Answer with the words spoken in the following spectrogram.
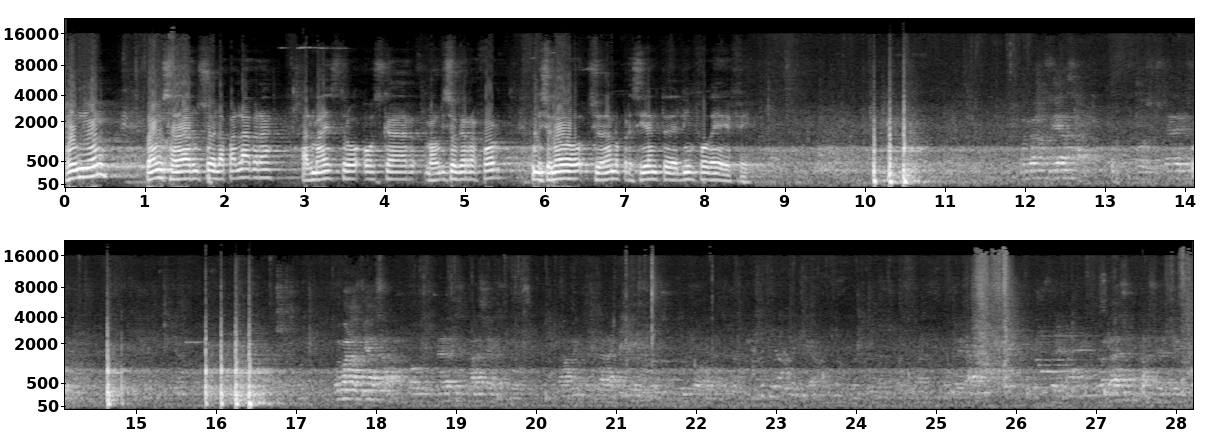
reunión, vamos a dar uso de la palabra al maestro Oscar Mauricio Guerra Ford, comisionado ciudadano presidente del InfoDF. Muy buenos días a todos ustedes. Muy buenos días a todos ustedes. Gracias por nuevamente estar aquí en el Instituto de la Ciudad Pública Federal. De verdad es un placer siempre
